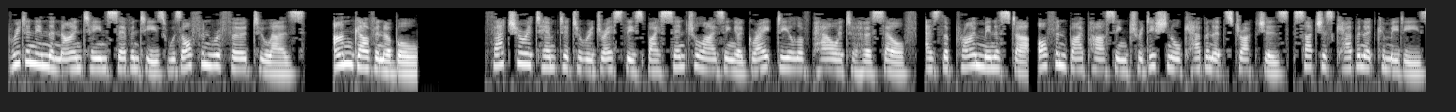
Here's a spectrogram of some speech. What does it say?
Britain in the 1970s was often referred to as ungovernable. Thatcher attempted to redress this by centralizing a great deal of power to herself, as the Prime Minister, often bypassing traditional cabinet structures such as cabinet committees.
